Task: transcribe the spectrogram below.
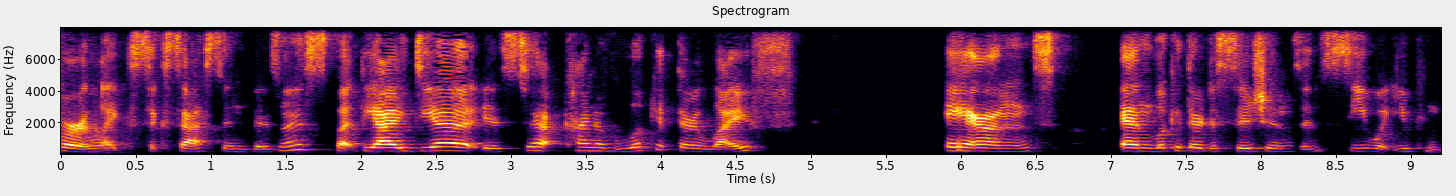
for like success in business but the idea is to kind of look at their life and and look at their decisions and see what you can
